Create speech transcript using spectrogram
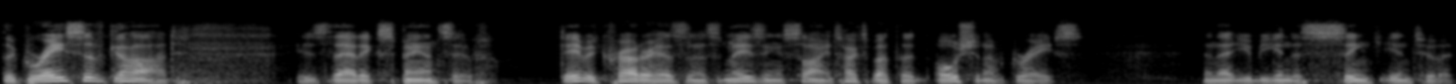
The grace of God is that expansive. David Crowder has this amazing song. He talks about the ocean of grace and that you begin to sink into it.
